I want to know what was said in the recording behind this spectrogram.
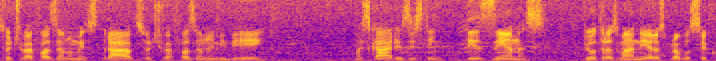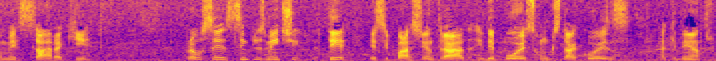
se eu estiver fazendo um mestrado, se eu estiver fazendo um MBA. Mas cara, existem dezenas de outras maneiras para você começar aqui, para você simplesmente ter esse passo de entrada e depois conquistar coisas aqui dentro.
